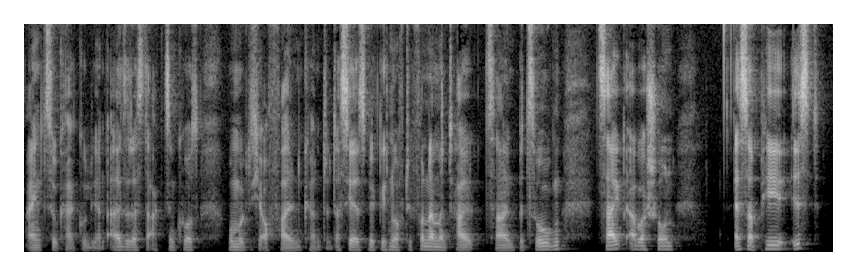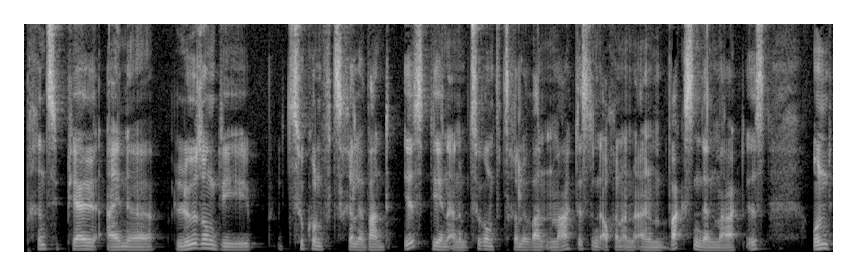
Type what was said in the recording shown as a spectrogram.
einzukalkulieren. Also, dass der Aktienkurs womöglich auch fallen könnte. Das hier ist wirklich nur auf die Fundamentalzahlen bezogen, zeigt aber schon, SAP ist prinzipiell eine Lösung, die zukunftsrelevant ist, die in einem zukunftsrelevanten Markt ist und auch in einem wachsenden Markt ist und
